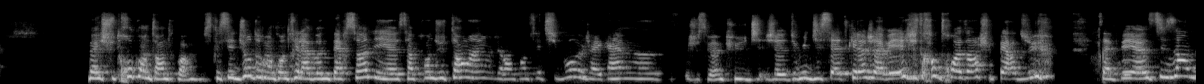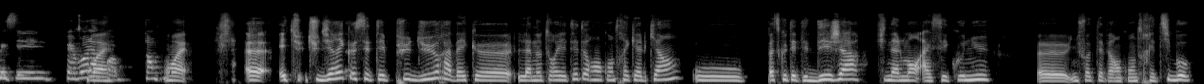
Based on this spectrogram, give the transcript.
ben, je suis trop contente, quoi. Parce que c'est dur de rencontrer la bonne personne et euh, ça prend du temps. Hein. J'ai rencontré Thibaut, j'avais quand même, je sais même plus, j'ai 2017. Quel âge j'avais? J'ai 33 ans, je suis perdue. ça fait 6 ans, mais c'est. Enfin, voilà, quoi. ouais. et tu, tu, dirais que c'était plus dur avec la notoriété de rencontrer quelqu'un ou parce que tu étais déjà finalement assez connue euh, une fois que tu avais rencontré Thibaut.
